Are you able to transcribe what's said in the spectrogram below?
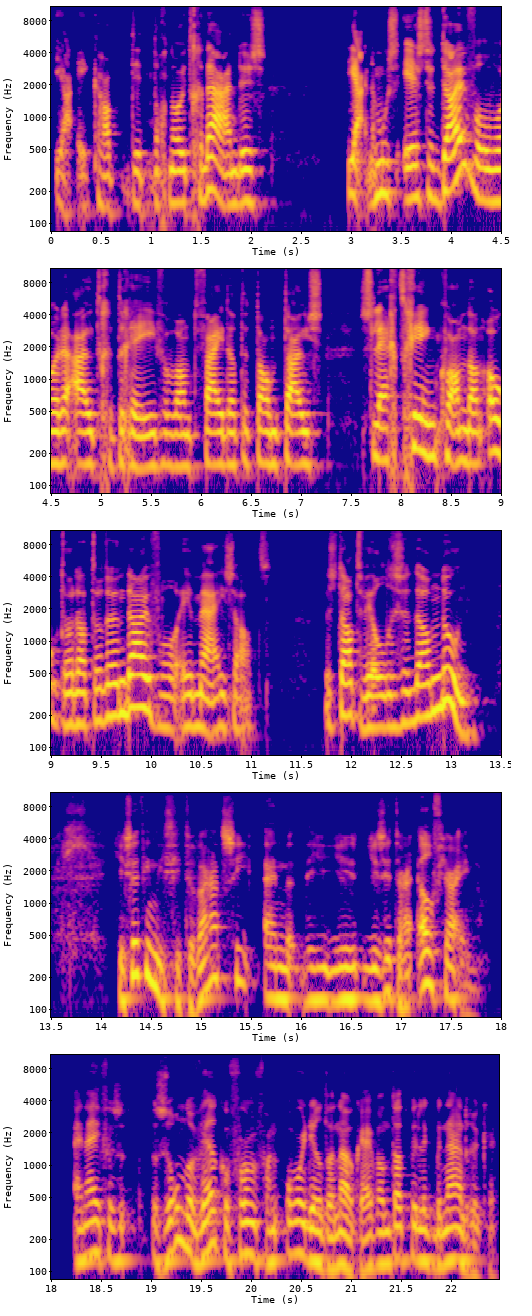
ja, ik had dit nog nooit gedaan. Dus ja, dan moest eerst de duivel worden uitgedreven. Want het feit dat het dan thuis slecht ging, kwam dan ook doordat er een duivel in mij zat. Dus dat wilden ze dan doen. Je zit in die situatie en je, je zit daar elf jaar in. En even zonder welke vorm van oordeel dan ook, hè, want dat wil ik benadrukken.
